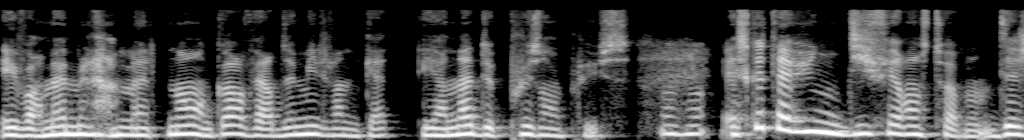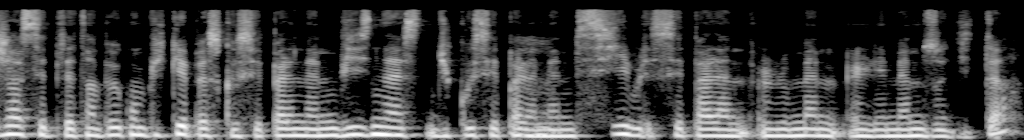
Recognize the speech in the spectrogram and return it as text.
et voire même là maintenant encore vers 2024, il y en a de plus en plus. Mhm. Est-ce que tu as vu une différence, toi? Bon, déjà, c'est peut-être un peu compliqué parce que c'est pas le même business, du coup, c'est pas la mhm. même cible, c'est pas le même, les mêmes auditeurs.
